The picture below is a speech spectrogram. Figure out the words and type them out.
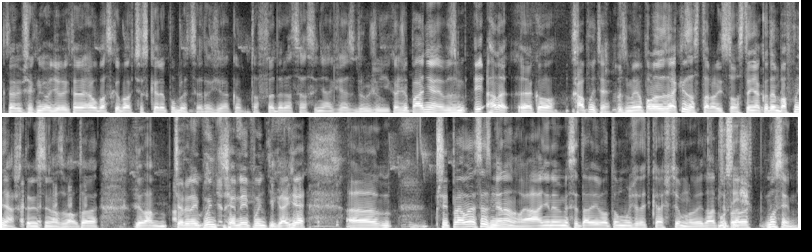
které, všechny oddíly, které hrajou basketbal v České republice, takže jako ta federace asi nějak že združí. Každopádně, z, i, hele, jako chápu tě, z mého pohledu je taky zastaralý z toho, stejně jako ten bafuňář, který jsi nazval, to je, dělám černý, punt, černý puntík, takže uh, připravuje se změna, no, já ani nevím, jestli tady o tom může teďka ještě mluvit, ale připravuje, musím,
